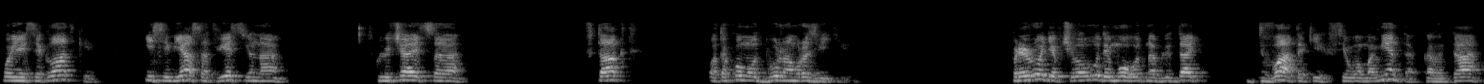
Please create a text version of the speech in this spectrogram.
по яйцекладке, и семья, соответственно, включается в такт по такому вот бурному развитию. В природе пчеловоды могут наблюдать два таких всего момента, когда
